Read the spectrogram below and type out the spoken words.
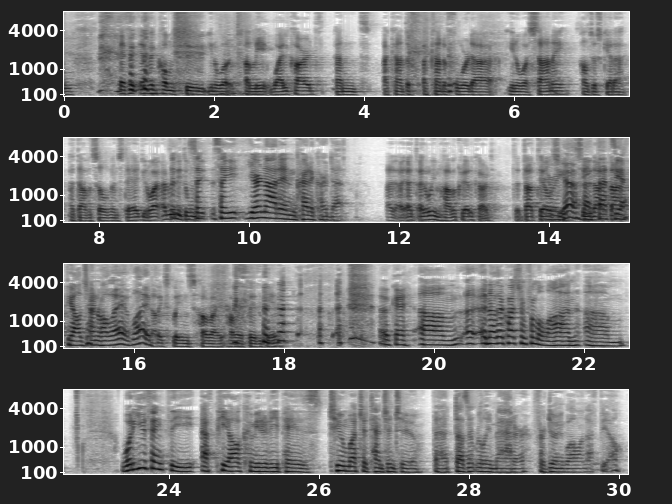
if it, if it comes to you know a, a late wild card and I can't I can't afford a you know a Sane, I'll just get a, a David Silva instead. You know, I, I really don't. So, so you're not in credit card debt. I, I, I don't even have a credit card. That, that tells you. See, that, that, that's the FPL general way of life. That explains how I how I play the game. okay. Um, another question from Milan. Um, what do you think the FPL community pays too much attention to that doesn't really matter for doing well in FPL?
